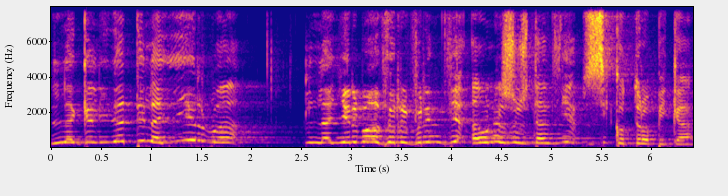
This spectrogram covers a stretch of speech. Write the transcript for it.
La calidad de la hierba. La hierba hace referencia a una sustancia psicotrópica.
